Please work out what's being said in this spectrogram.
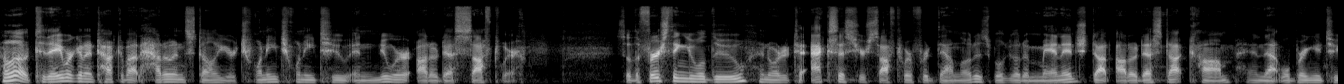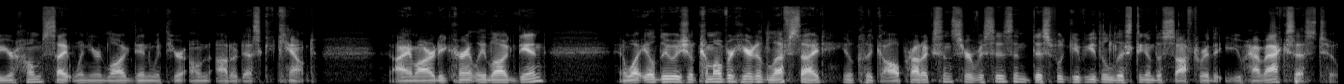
Hello, today we're going to talk about how to install your 2022 and newer Autodesk software. So the first thing you will do in order to access your software for download is we'll go to manage.autodesk.com and that will bring you to your home site when you're logged in with your own Autodesk account. I am already currently logged in and what you'll do is you'll come over here to the left side, you'll click all products and services and this will give you the listing of the software that you have access to.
